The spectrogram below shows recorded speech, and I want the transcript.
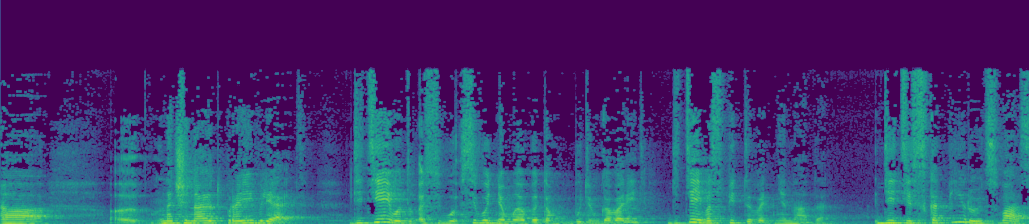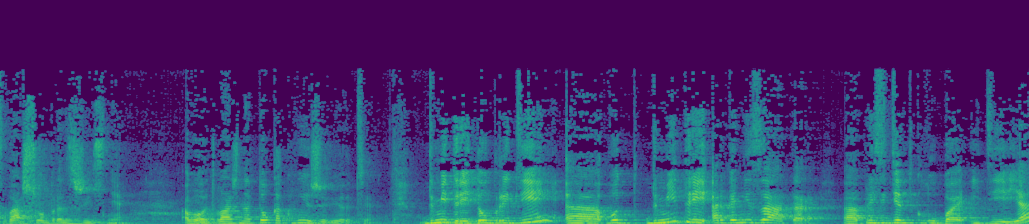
а, э, начинают проявлять. Детей, вот сегодня мы об этом будем говорить, детей воспитывать не надо. Дети скопируют с вас ваш образ жизни. Вот, важно то, как вы живете. Дмитрий, добрый день. Э, вот Дмитрий, организатор, э, президент клуба «Идея»,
